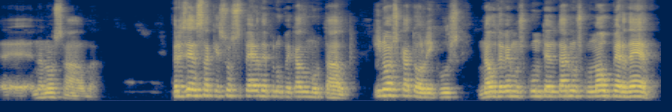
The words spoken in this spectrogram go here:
eh, na nossa alma. Presença que só se perde pelo pecado mortal. E nós, católicos, não devemos contentar-nos com não perder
